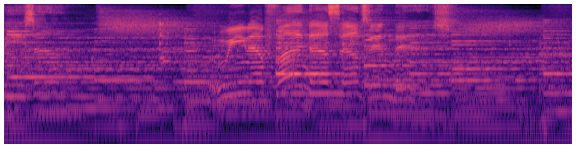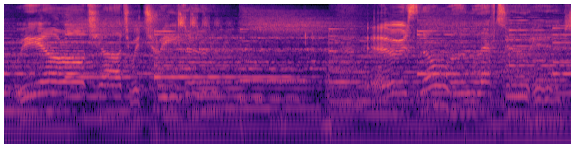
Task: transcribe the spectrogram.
reason, we now find ourselves in this. We are all charged with treason. There is no one left to hiss.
